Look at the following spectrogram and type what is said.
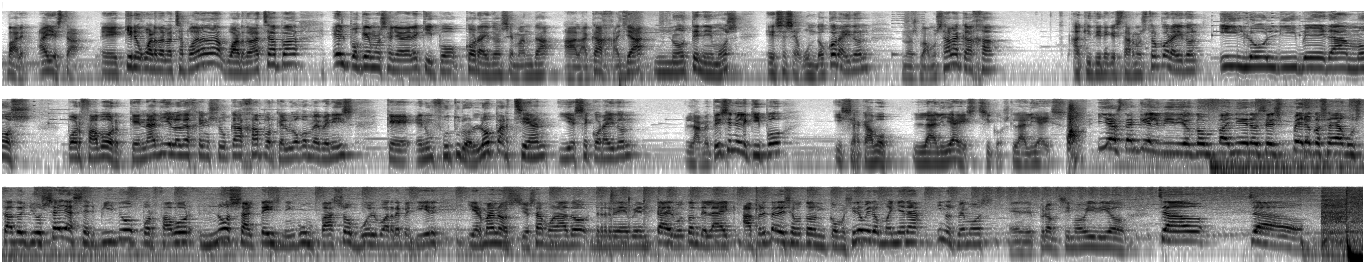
Vale, ahí está. Eh, quiero guardar la chapa dorada, guardo la chapa, el Pokémon se añade al equipo, Coraidon se manda a la caja. Ya no tenemos ese segundo Coraidon, nos vamos a la caja, aquí tiene que estar nuestro Coraidon y lo liberamos. Por favor, que nadie lo deje en su caja porque luego me venís que en un futuro lo parchean y ese Coraidon la metéis en el equipo y se acabó. La liáis, chicos, la liáis. Y hasta aquí el vídeo, compañeros. Espero que os haya gustado y os haya servido. Por favor, no saltéis ningún paso, vuelvo a repetir. Y hermanos, si os ha molado, reventad el botón de like, apretad ese botón como si no hubiera un mañana y nos vemos en el próximo vídeo. ¡Chao! ¡Chao!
